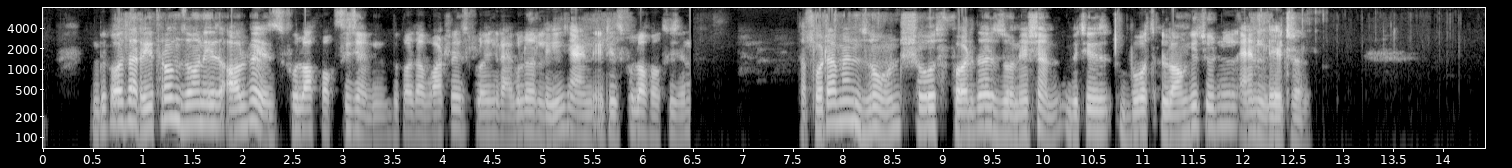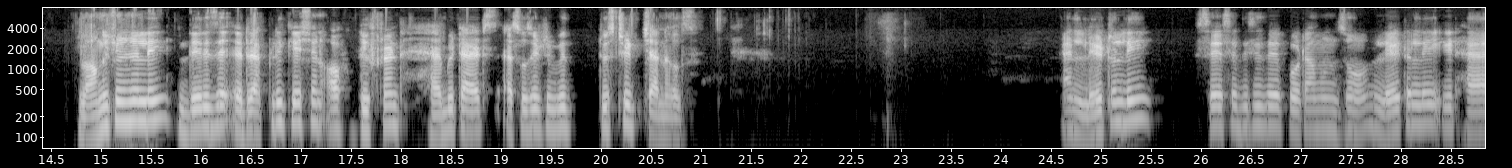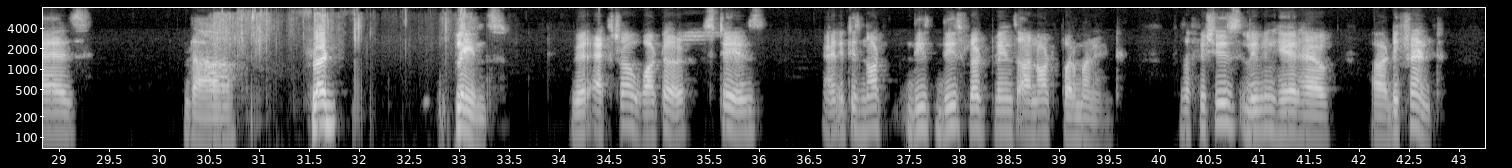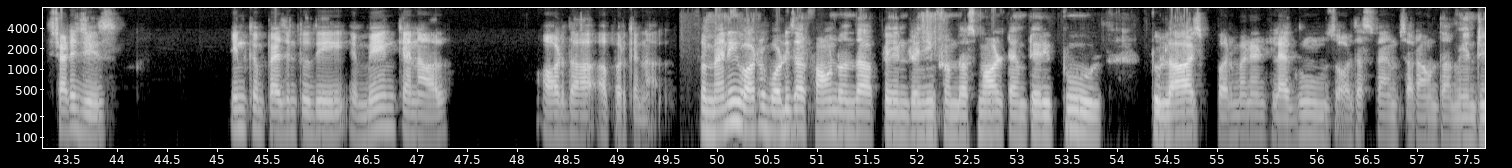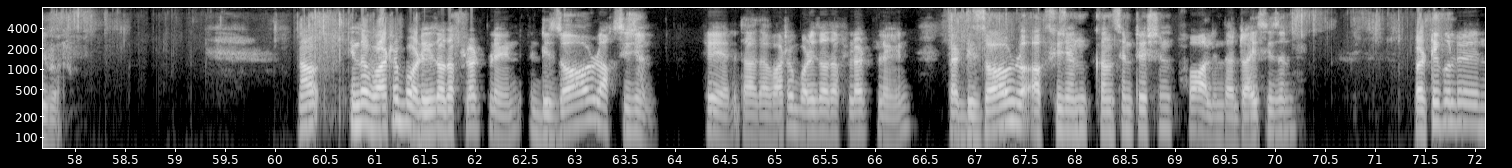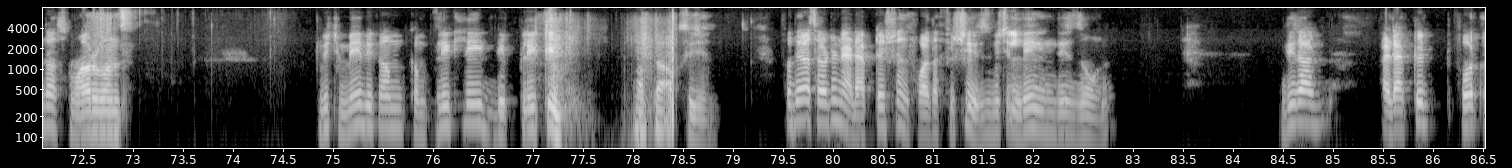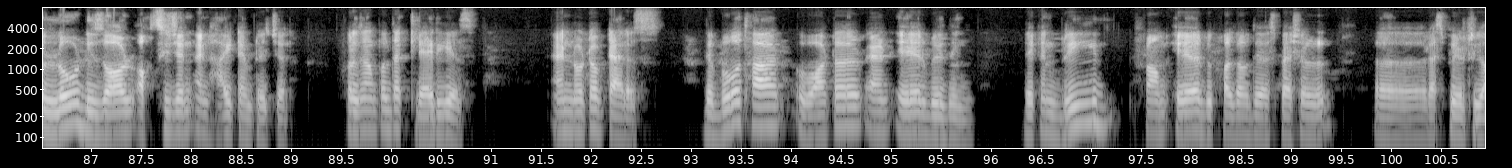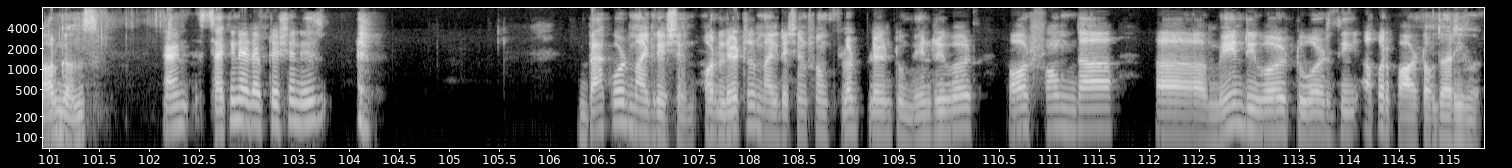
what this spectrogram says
because the erythron zone is always full of oxygen because the water is flowing regularly and it is full of oxygen. The Potamen zone shows further zonation which is both longitudinal and lateral. Longitudinally, there is a replication of different habitats associated with twisted channels. And laterally, say, say this is a Potamen zone, laterally it has the flood plains where extra water stays and it is not these these floodplains are not permanent. So the fishes living here have uh, different strategies in comparison to the main canal or the upper canal. So many water bodies are found on the plain ranging from the small temporary pool to large permanent lagoons or the swamps around the main river. Now in the water bodies of the floodplain dissolved oxygen here, the, the water bodies of the floodplain, the dissolved oxygen concentration fall in the dry season, particularly in the smaller ones, which may become completely depleted of the oxygen. So there are certain adaptations for the fishes which live in this zone. These are adapted for low dissolved oxygen and high temperature. For example, the Clarias and Notopterus they both are water and air breathing. They can breathe from air because of their special uh, respiratory organs. And second adaptation is backward migration or lateral migration from floodplain to main river or from the uh, main river towards the upper part of the river.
